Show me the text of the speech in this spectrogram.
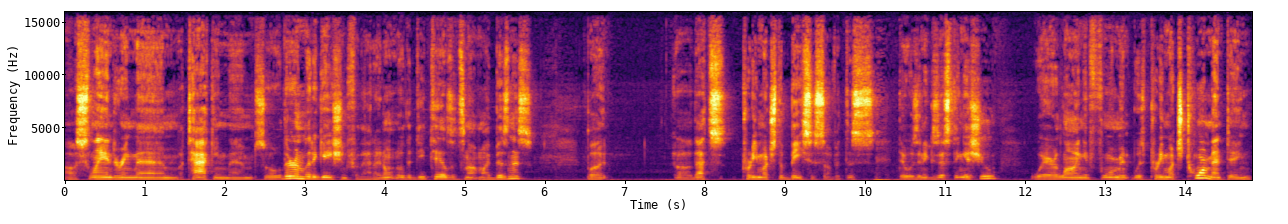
uh, slandering them, attacking them. So they're in litigation for that. I don't know the details, it's not my business, but uh, that's pretty much the basis of it. This There was an existing issue where a lying informant was pretty much tormenting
